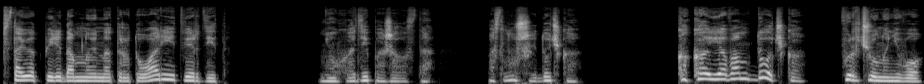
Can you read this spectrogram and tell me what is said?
встает передо мной на тротуаре и твердит. «Не уходи, пожалуйста. «Послушай, дочка». «Какая я вам дочка?» — фырчу на него.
